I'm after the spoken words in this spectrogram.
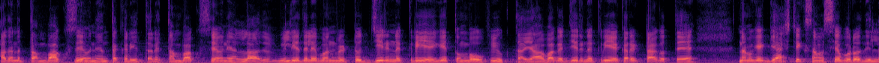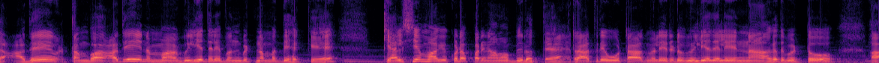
ಅದನ್ನು ತಂಬಾಕು ಸೇವನೆ ಅಂತ ಕರೀತಾರೆ. ತಂಬಾಕು ಸೇವನೆ ಅಲ್ಲ ಅದು. ವಿಳ್ಯದೆಲೆ ಬಂದುಬಿಟ್ಟು ಜೀರ್ಣಕ್ರಿಯೆಗೆ ತುಂಬ ಉಪಯುಕ್ತ. ಯಾವಾಗ ಜೀರ್ಣಕ್ರಿಯೆ ಕರೆಕ್ಟ್ ಆಗುತ್ತೆ, ನಮಗೆ ಗ್ಯಾಸ್ಟ್ರಿಕ್ ಸಮಸ್ಯೆ ಬರೋದಿಲ್ಲ. ಅದೇ ತಂಬಾ, ಅದೇ ನಮ್ಮ ವಿಳ್ಯದೆಲೆ ಬಂದುಬಿಟ್ಟು ನಮ್ಮ ದೇಹಕ್ಕೆ ಕ್ಯಾಲ್ಸಿಯಂ ಆಗಿ ಕೂಡ ಪರಿಣಾಮ ಬೀರುತ್ತೆ. ರಾತ್ರಿ ಊಟ ಆದಮೇಲೆ ಎರಡು ವಿಳ್ಯದೆಲೆಯನ್ನು ಅಗದುಬಿಟ್ಟು ಆ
